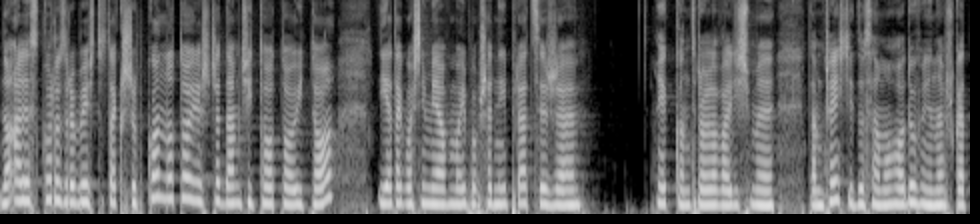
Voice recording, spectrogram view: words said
No ale skoro zrobiłeś to tak szybko, no to jeszcze dam ci to, to i to. I ja tak właśnie miałam w mojej poprzedniej pracy, że jak kontrolowaliśmy tam części do samochodów, nie na przykład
